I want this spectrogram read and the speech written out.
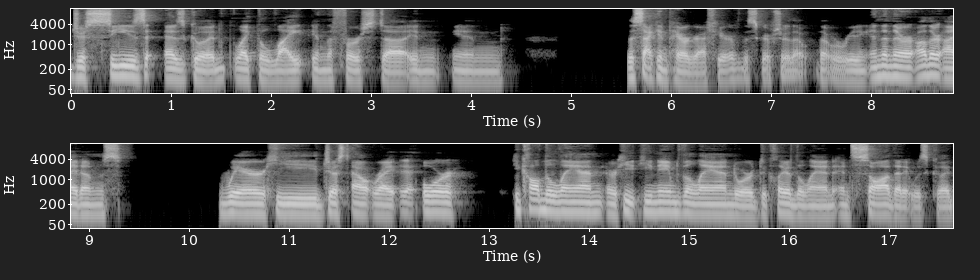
just sees as good, like the light in the first uh, in in the second paragraph here of the scripture that that we're reading, and then there are other items where he just outright or he called the land or he, he named the land or declared the land and saw that it was good.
